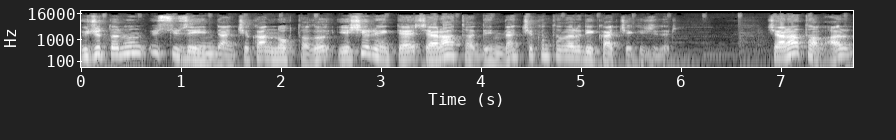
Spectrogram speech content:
vücutlarının üst yüzeyinden çıkan noktalı yeşil renkte cerata denilen çıkıntıları dikkat çekicidir. Ceratalar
